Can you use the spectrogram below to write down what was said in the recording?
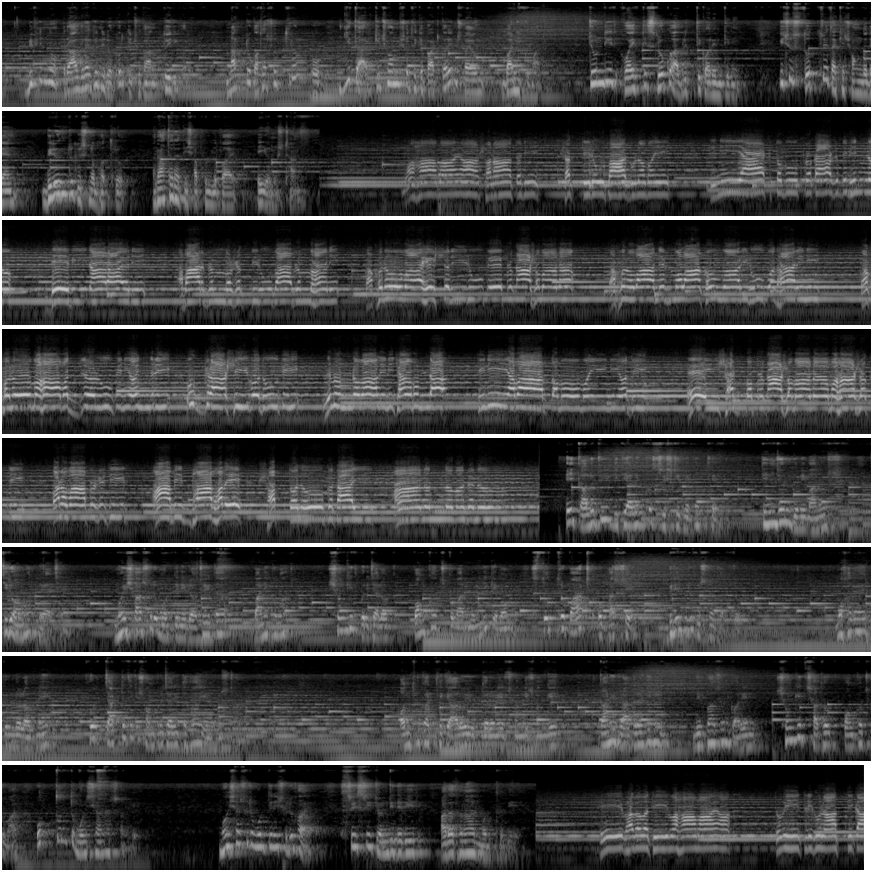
বিভিন্ন রাগরাগিনীর ওপর কিছু গান তৈরি করেন। নাট্য কথাসূত্র ও গীতার কিছু অংশ থেকে পাঠ করেন স্বয়ং বাণী কুমার। চণ্ডীর কয়েকটি শ্লোক আবৃত্তি করেন তিনি। কিছু স্তোত্রে তাকে সঙ্গ দেন বীরেন্দ্র কৃষ্ণ ভদ্র। রাতারাতি সাফল্য পায় এই অনুষ্ঠান। মহামায়া সনাতনী শক্তিরূপা গুণময়ী তিনি এক তবু প্রকাশ বিভিন্ন। দেবী নারায়ণী, আবার ব্রহ্মশক্তি রূপা ব্রহ্মাণী, কখনো মাহেশ্বরী রূপে প্রকাশমানা, কখনো বা নির্মলা কৌমারী রূপধারিণী, কখনো মহাবজ্র রূপিণী ঐন্দ্রী, উগ্রা শিবদূতি নিমুন্ডমালিনী চামুণ্ডা, তিনি আবার তমোময়ী নিয়তি। এই সর্বপ্রকাশমানা মহাশক্তি পরমা প্রকৃতির আবির্ভাব হবে সপ্তলোক তাই আনন্দমগ্ন এই কালোজয়ী গীতিয়ালেখ্য সৃষ্টির নেপথ্যে তিনজন গুণী মানুষ চির অমর হয়ে আছেন। মহিষাসুর মর্দিনীর রচয়িতা বাণী কুমার সংগীত পরিচালক পঙ্কজ কুমার মল্লিক এবং স্তোত্র পাঠ ও ভাষ্যে ভদ্র মহালয়ের পূর্ণ লগ্নে ভোর চারটে থেকে সম্প্রচারিত হয় এই অনুষ্ঠান। অন্ধকার থেকে আলোয় উত্তরণের সঙ্গে সঙ্গে গানের রাগরাগিনী নির্বাচন করেন সংগীত সাধক পঙ্কজ কুমার অত্যন্ত মনীষানার সঙ্গে। মহিষাসুর মূর্তিনি শুরু হয় শ্রী শ্রী চণ্ডী দেবীর আরাধনার মধ্য দিয়ে। হে ভগবতী মহামায়া, তুমি ত্রিগুণাত্মিকা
